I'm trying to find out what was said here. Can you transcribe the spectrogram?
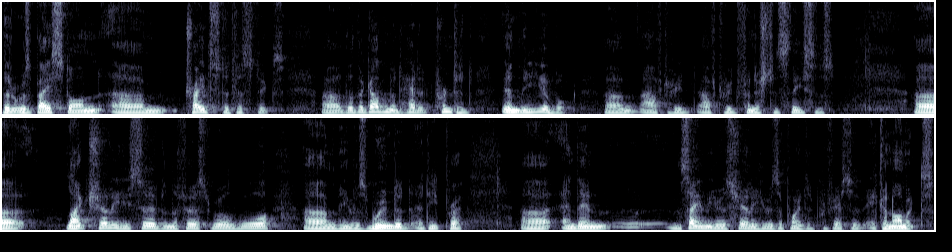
that it was based on um, trade statistics uh, that the government had it printed in the yearbook um, after, he'd, after he'd finished his thesis. Uh, like Shelley, he served in the First World War. Um, he was wounded at Ypres, uh, and then in the same year as Shelley, he was appointed Professor of Economics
